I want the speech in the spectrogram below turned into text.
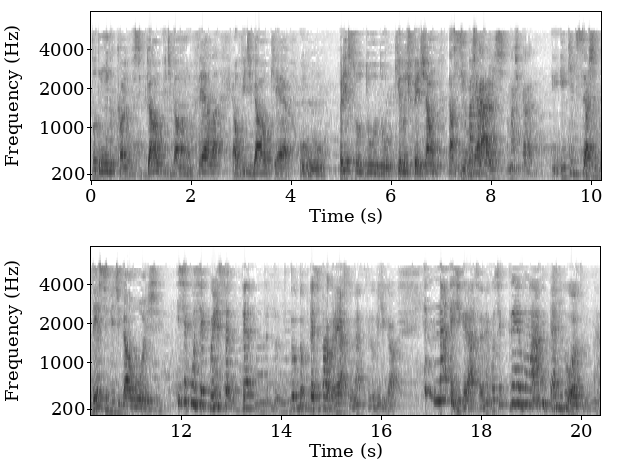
Todo mundo quer o Vidigal, o Vidigal na novela, é o Vidigal que é o, o preço do, do quilo de feijão tá 5 mais caro, reais. mais caro. E o que, que você acha desse Vidigal hoje? Isso é consequência de- do- desse progresso né, do Vidigal. É Nada é de graça, né? Você ganha de um lado e perde do outro. Né?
